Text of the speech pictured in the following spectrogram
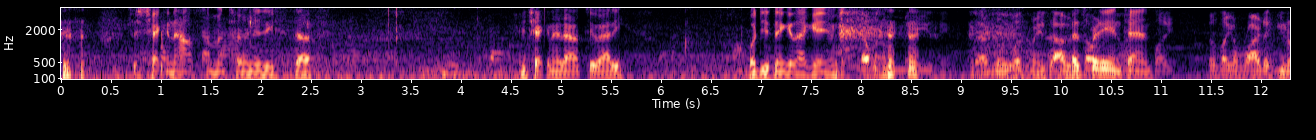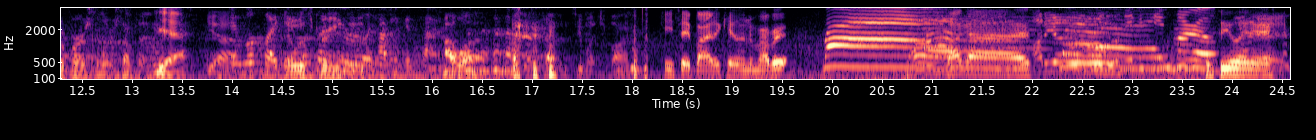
Just checking out some maternity stuff. You checking it out too, Addie? What do you think of that game? That was amazing. That really was amazing. I was That's pretty intense. Like, it was like a ride at Universal or something. yeah. Yeah. It looked like it. it. was looked like crazy. you were really having a good time. I was. I was having too much fun. Can you say bye to Kalyn and Robert? Bye. Bye guys. Adios. Maybe see you tomorrow. We'll see you later. Okay.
